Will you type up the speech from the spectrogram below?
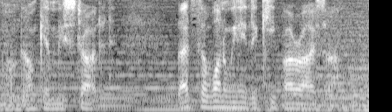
Well, don't get me started. That's the one we need to keep our eyes on.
